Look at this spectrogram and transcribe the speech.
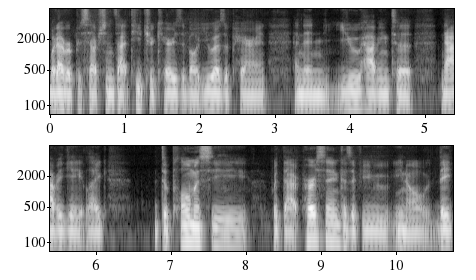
whatever perceptions that teacher carries about you as a parent, and then you having to navigate like diplomacy with that person because if you you know they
